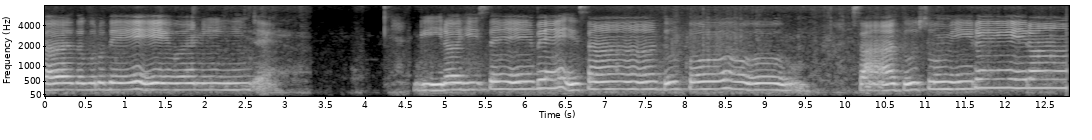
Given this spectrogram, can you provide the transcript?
સદગુરુદેવની જય ગિરહી સે બેસા દુખો સાધુ સુમિરે રામ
